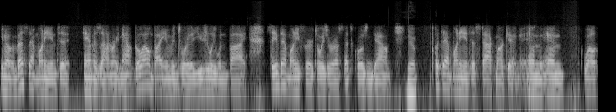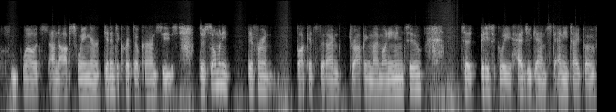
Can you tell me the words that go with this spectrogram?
you know, invest that money into Amazon right now. Go out and buy inventory that you usually wouldn't buy. Save that money for Toys R Us that's closing down. Yep. Put that money into stock market and and well well it's on the upswing or get into cryptocurrencies. There's so many different buckets that I'm dropping my money into to basically hedge against any type of,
